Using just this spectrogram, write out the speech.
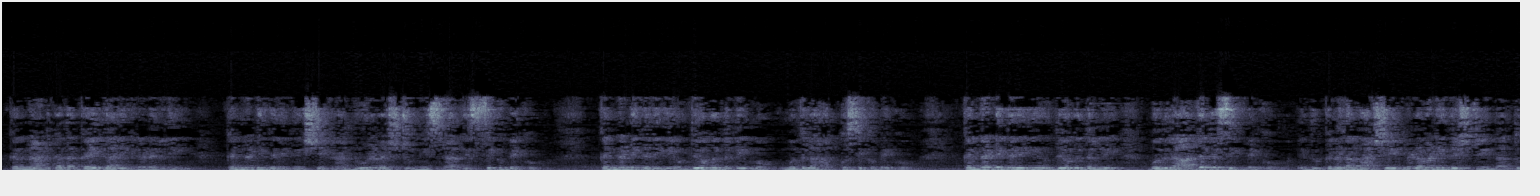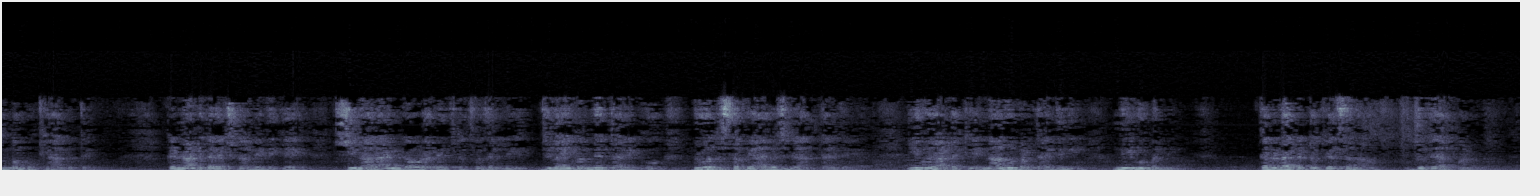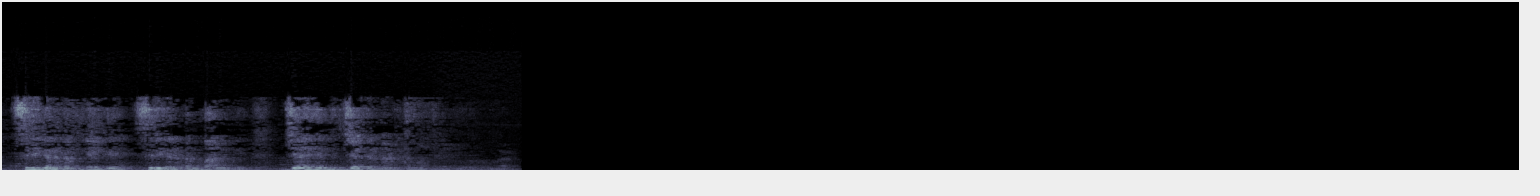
ಕರ್ನಾಟಕದ ಕೈಗಾರಿಕೆಗಳಲ್ಲಿ ಕನ್ನಡಿಗರಿಗೆ ಶೇಕಡ ನೂರರಷ್ಟು ಮೀಸಲಾತಿ ಸಿಗಬೇಕು. ಕನ್ನಡಿಗರಿಗೆ ಉದ್ಯೋಗದಲ್ಲಿ ಮೊದಲ ಹಕ್ಕು ಸಿಗಬೇಕು. ಕನ್ನಡಿಗರಿಗೆ ಉದ್ಯೋಗದಲ್ಲಿ ಮೊದಲ ಆದ್ಯತೆ ಸಿಗಬೇಕು. ಇದು ಕನ್ನಡ ಭಾಷೆ ಬೆಳವಣಿಗೆ ದೃಷ್ಟಿಯಿಂದ ತುಂಬಾ ಮುಖ್ಯ ಆಗುತ್ತೆ. ಕರ್ನಾಟಕ ರಕ್ಷಣಾ ವೇದಿಕೆ ಶ್ರೀ ನಾರಾಯಣ ಗೌಡ ನೇತೃತ್ವದಲ್ಲಿ ಜುಲೈ ಒಂದನೇ ತಾರೀಕು ಬೃಹತ್ ಸಭೆ ಆಯೋಜನೆ ಆಗ್ತಾ ಇದೆ. ಈ ಹೋರಾಟಕ್ಕೆ ನಾನು ಬರ್ತಾ ಇದ್ದೀನಿ. ನೀವು ಬನ್ನಿ. ಕನ್ನಡ ಕಟ್ಟೋ ಕೆಲಸನ ಜೊತೆ ಮಾಡೋಣ ಸಿರಿಗನ್ನಡಂ ಗೆಲ್ಗೆ ಸಿರಿಗನ್ನಡಂ ಬಾಲ್ಗೆ. ಜೈ ಹಿಂದ್, ಜೈ ಕರ್ನಾಟಕ ಮಾತೆ.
